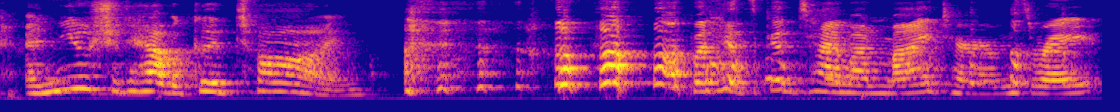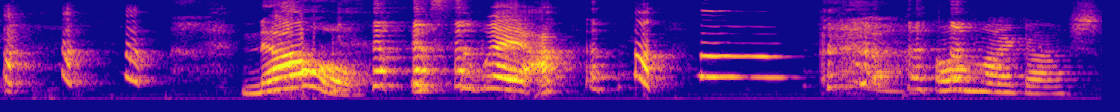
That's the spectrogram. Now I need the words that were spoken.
and you should have a good time but it's good time on my terms, right? no it's the way i oh my gosh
